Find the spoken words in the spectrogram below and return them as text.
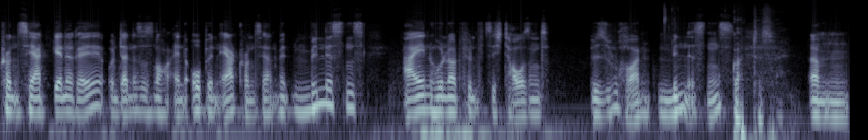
Konzert generell. Und dann ist es noch ein Open-Air-Konzert mit mindestens 150.000 Besuchern, mindestens. Gottes Willen. Ähm,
